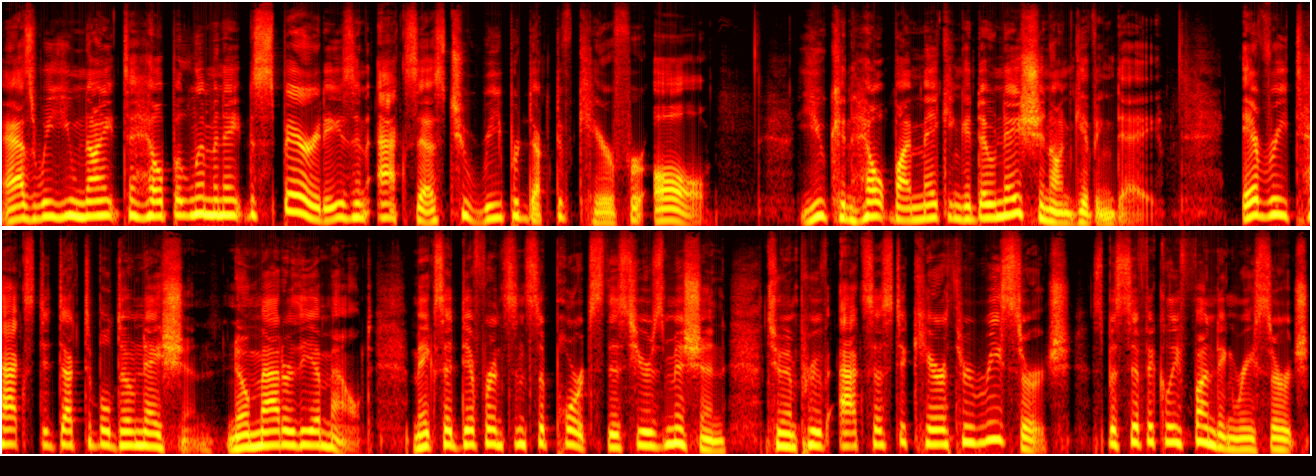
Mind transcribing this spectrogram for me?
as we unite to help eliminate disparities in access to reproductive care for all. You can help by making a donation on Giving Day. Every tax deductible donation, no matter the amount, makes a difference and supports this year's mission to improve access to care through research, specifically funding research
